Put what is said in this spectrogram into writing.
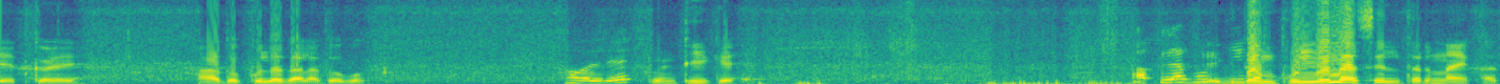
आहेत कळे हा तो फुलत आला तो बघ. होय रे. पण ठीक आहे. आपल्या एकदम फुललेला असेल तर नाही खात.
